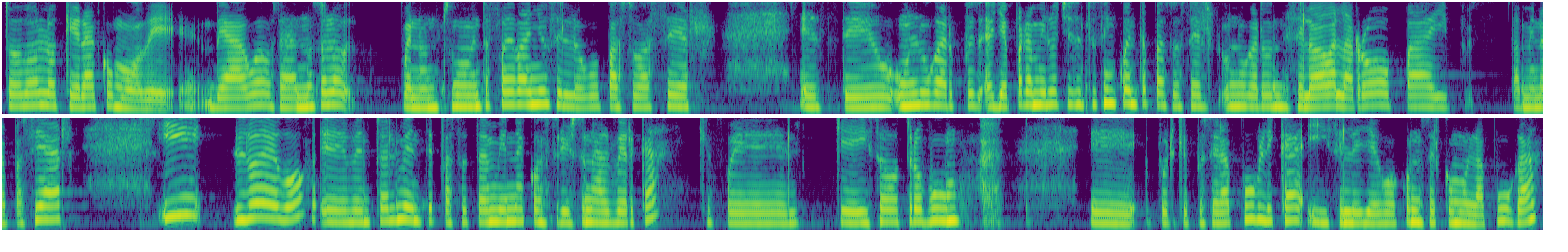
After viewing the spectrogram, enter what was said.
todo lo que era como de, de agua, o sea, no solo, bueno, en su momento fue de baños y luego pasó a ser este, un lugar, pues allá para 1850 pasó a ser un lugar donde se lavaba la ropa y pues también a pasear. Y luego, eventualmente, pasó también a construirse una alberca, que fue el que hizo otro boom, eh, porque pues era pública y se le llegó a conocer como la puga,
